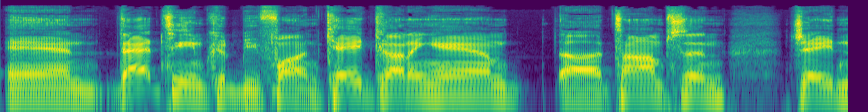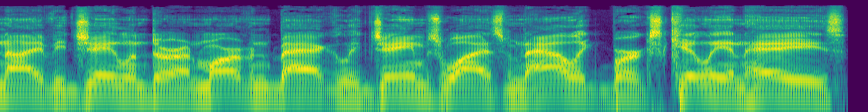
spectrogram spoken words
and that team could be fun. Cade Cunningham, uh, Thompson, Jaden Ivey, Jalen Duren, Marvin Bagley, James Wiseman, Alec Burks, Killian Hayes,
